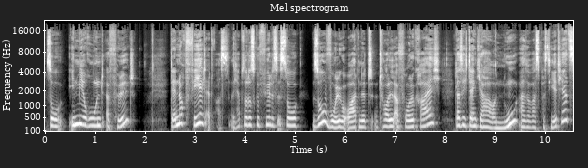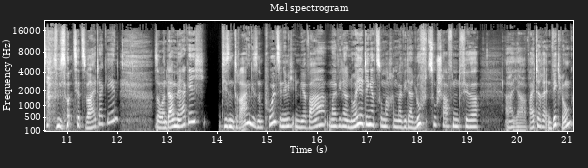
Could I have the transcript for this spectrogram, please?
so in mir ruhend erfüllt. Dennoch fehlt etwas. Ich habe so das Gefühl, es ist so so wohlgeordnet, toll, erfolgreich, dass ich denke, ja und nu, also was passiert jetzt? Wie soll es jetzt weitergehen? So, und da merke ich diesen Drang, diesen Impuls, den nehme ich in mir wahr, mal wieder neue Dinge zu machen, mal wieder Luft zu schaffen für äh, ja weitere Entwicklung.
